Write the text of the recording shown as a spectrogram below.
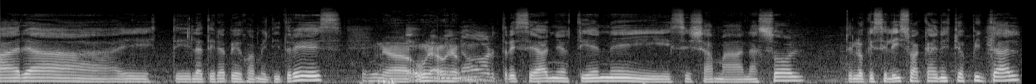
para este, la terapia de Juan 23. Una, una, menor, 13 años tiene y se llama Anasol. Lo que se le hizo acá en este hospital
